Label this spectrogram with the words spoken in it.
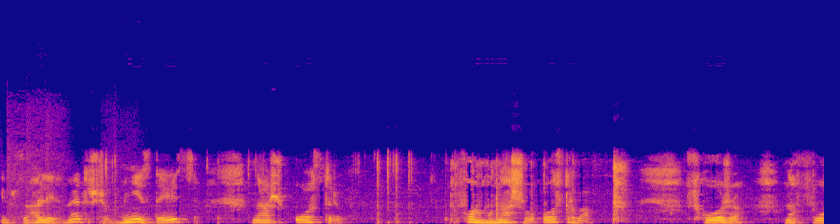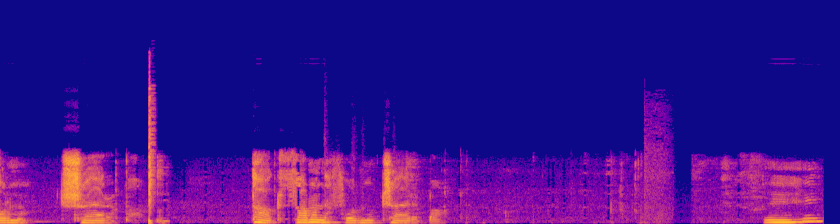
І взагалі, знаєте що? Мені здається, наш острів, форма нашого острова схожа на форму черепа. Так, саме на форму черепа. Угу.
